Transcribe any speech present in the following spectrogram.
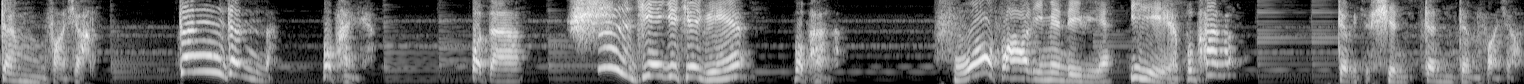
真放下了。真正的不攀缘，不但世间一切缘不攀了，佛法里面的缘也不攀了，这个就心真正放下了。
